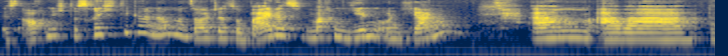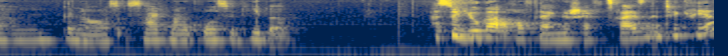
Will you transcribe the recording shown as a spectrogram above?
ist auch nicht das Richtige. Ne? Man sollte so beides machen, Yin und Yang. Ähm, aber ähm, genau, es ist halt meine große Liebe. Hast du Yoga auch auf deinen Geschäftsreisen integriert?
